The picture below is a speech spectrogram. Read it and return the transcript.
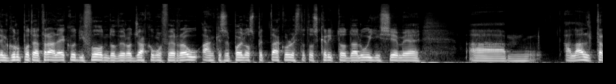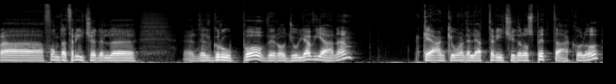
del gruppo teatrale Eco di Fondo, ovvero Giacomo Ferraù, anche se poi lo spettacolo è stato scritto da lui insieme a, all'altra fondatrice del, eh, del gruppo, ovvero Giulia Viana, che è anche una delle attrici dello spettacolo,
